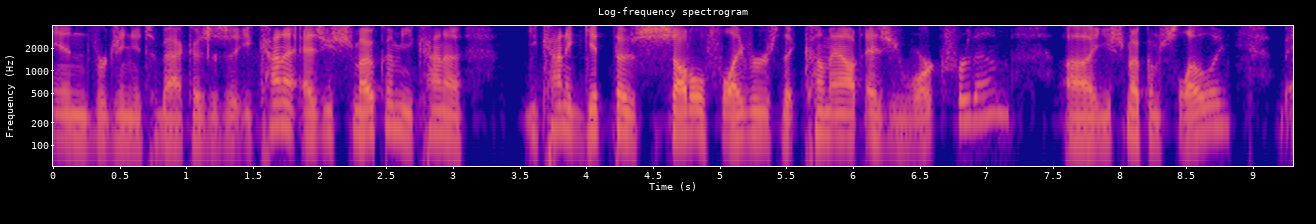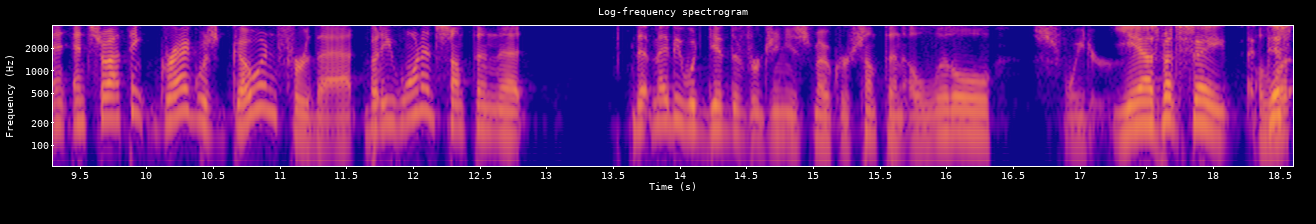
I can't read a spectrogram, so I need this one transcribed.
in Virginia tobaccos. Is that you kind of as you smoke them, you kind of you kind of get those subtle flavors that come out as you work for them. Uh, you smoke them slowly, and, and so I think Greg was going for that, but he wanted something that that maybe would give the Virginia smoker something a little sweeter. Yeah, I was about to say A this li-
